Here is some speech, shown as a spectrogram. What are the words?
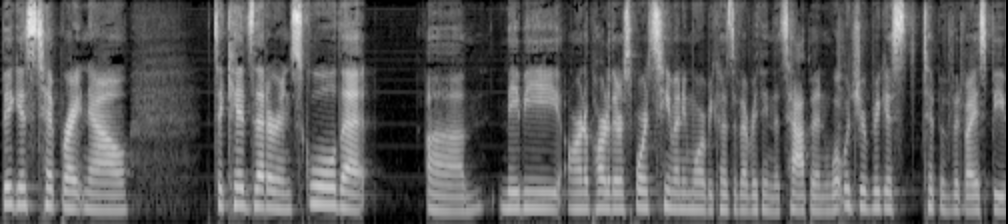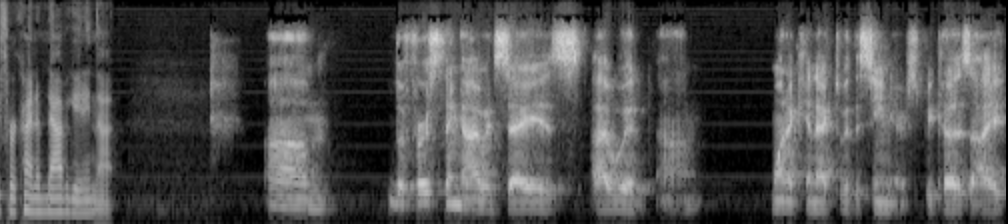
biggest tip right now to kids that are in school that um, maybe aren't a part of their sports team anymore because of everything that's happened? What would your biggest tip of advice be for kind of navigating that? Um, the first thing I would say is I would um, want to connect with the seniors because I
